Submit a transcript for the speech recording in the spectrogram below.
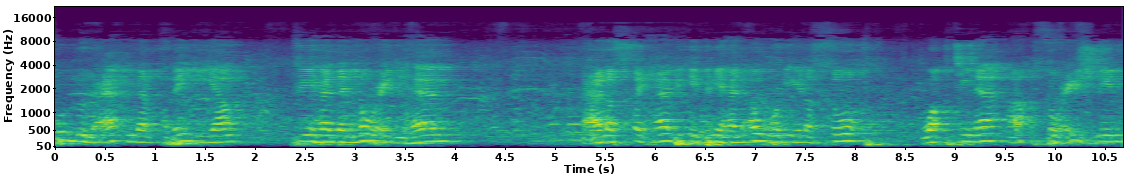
كل العائلة القبيلية في هذا الموعد الهام على اصطحاب ابنها الأول إلى السوق واقتناء رأس عجل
